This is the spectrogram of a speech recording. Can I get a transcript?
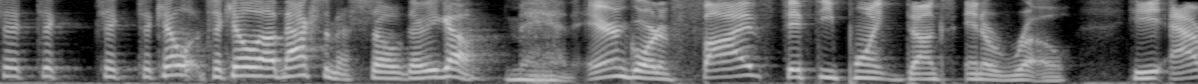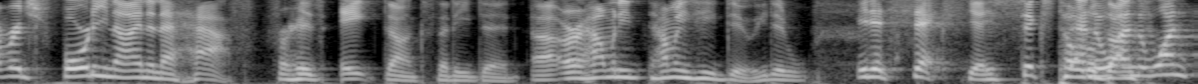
to, to, to, to kill, to kill uh, Maximus. So there you go. Man, Aaron Gordon, five 50 point dunks in a row. He averaged 49 and a half for his eight dunks that he did. Uh, or how many how many did he do? He did He did 6. Yeah, he's 6 total and the, dunks. And the one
